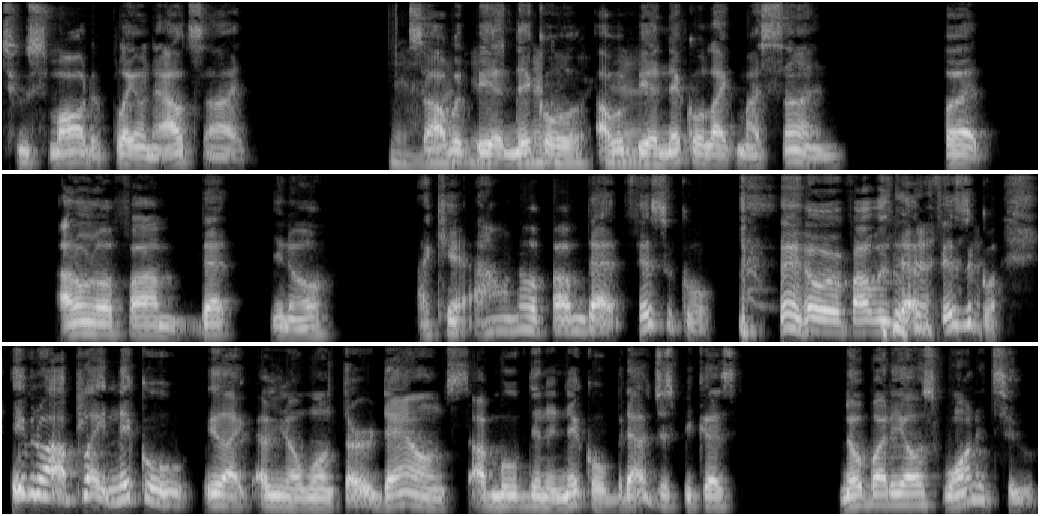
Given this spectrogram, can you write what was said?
too small to play on the outside, yeah, so I would be a nickel. nickel. I would be a nickel like my son, but I don't know if I'm that. You know, I can't. I don't know if I'm that physical, or if I was that physical. Even though I played nickel, eh, like you know, on third downs, I moved into nickel, but that was just because nobody else wanted to,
